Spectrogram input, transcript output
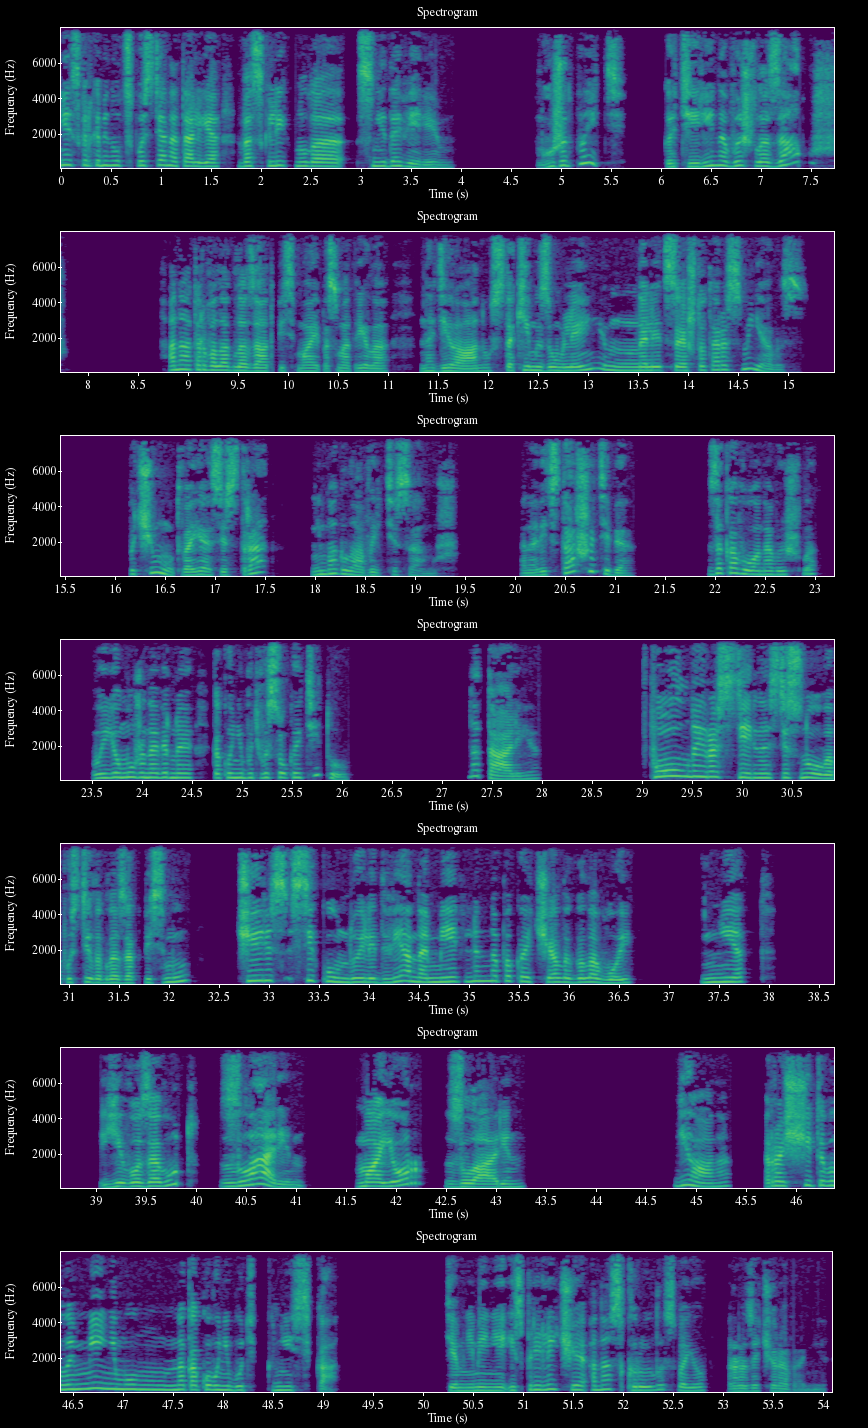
Несколько минут спустя Наталья воскликнула с недоверием. — Может быть, Катерина вышла замуж? Она оторвала глаза от письма и посмотрела на Диану с таким изумлением на лице, что та рассмеялась. — Почему твоя сестра не могла выйти замуж? Она ведь старше тебя. За кого она вышла? У ее мужа, наверное, какой-нибудь высокий титул? Наталья. В полной растерянности снова опустила глаза к письму. Через секунду или две она медленно покачала головой. Нет. Его зовут Зларин. Майор Зларин. Диана рассчитывала минимум на какого-нибудь князька. Тем не менее, из приличия она скрыла свое разочарование.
